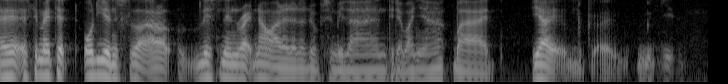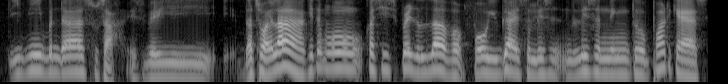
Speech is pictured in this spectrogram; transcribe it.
uh, estimated audience uh, listening right now ada dalam 29 tidak banyak but ya yeah, ini benda susah. It's very that's why lah kita mau kasih spread the love for you guys to listen listening to podcast.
